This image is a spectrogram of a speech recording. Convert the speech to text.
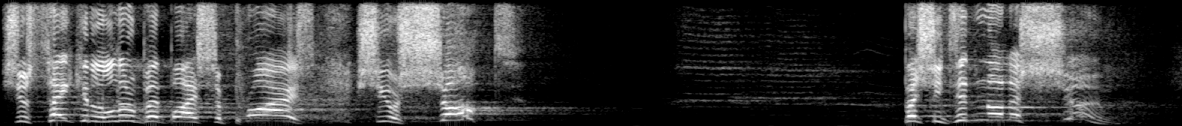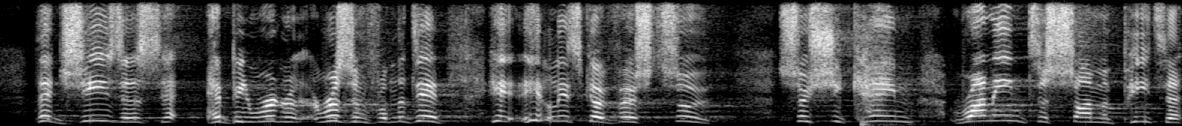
she was taken a little bit by surprise. She was shocked. But she did not assume that Jesus had been risen from the dead. Here, here, let's go, verse 2. So she came running to Simon Peter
